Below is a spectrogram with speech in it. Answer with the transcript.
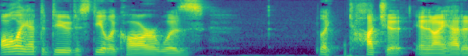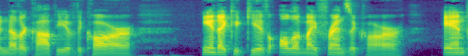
all I had to do to steal a car was like touch it, and I had another copy of the car and I could give all of my friends a car, and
